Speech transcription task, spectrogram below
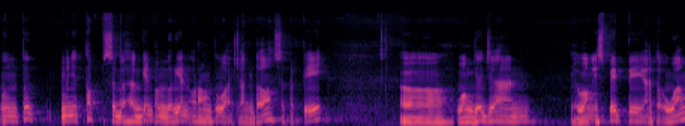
untuk menyetop sebahagian pemberian orang tua. Contoh seperti uh, uang jajan, ya, uang SPP atau uang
